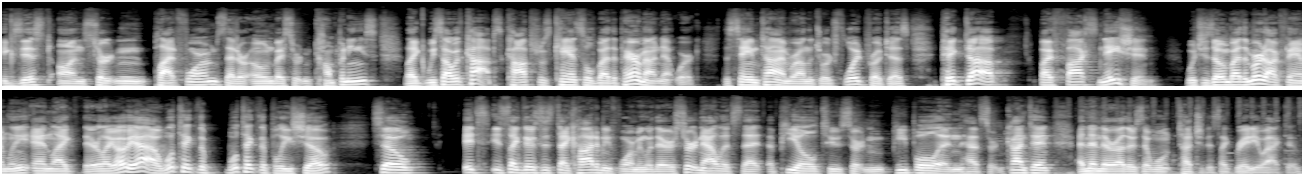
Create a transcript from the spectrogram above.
exist on certain platforms that are owned by certain companies. Like we saw with Cops. Cops was canceled by the Paramount Network the same time around the George Floyd protests, picked up by Fox Nation, which is owned by the Murdoch family, and like they're like, oh yeah, we'll take the we'll take the police show. So it's it's like there's this dichotomy forming where there are certain outlets that appeal to certain people and have certain content, and then there are others that won't touch it. It's like radioactive.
